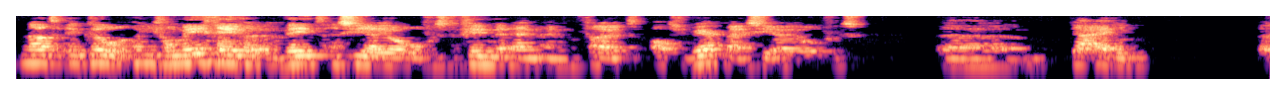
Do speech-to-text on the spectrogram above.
nou, ik wil in ieder geval meegeven, weet een CIO-office te vinden en, en vanuit als je werkt bij een CIO-office, uh, ja, eigenlijk uh,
